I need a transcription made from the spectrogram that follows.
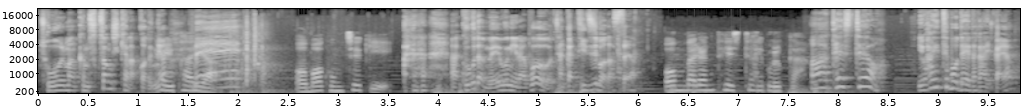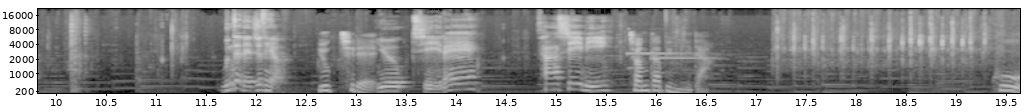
좋을 만큼 숙성시켜 놨거든요 달파야. 네. 어머 공책이. 아 구구단 외운이라고 잠깐 뒤집어 놨어요 엄마랑 테스트 해볼까? 아 테스트요 이 화이트보드에다가 할까요? 문제 내주세요 6, 7에 6, 7에 42 정답입니다. 9,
